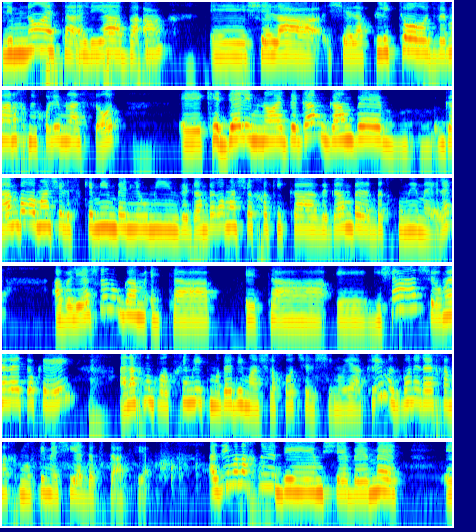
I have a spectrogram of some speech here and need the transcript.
למנוע את העלייה הבאה אה, של, ה, של הפליטות ומה אנחנו יכולים לעשות כדי למנוע את זה גם, גם, ב, גם ברמה של הסכמים בינלאומיים וגם ברמה של חקיקה וגם בתחומים האלה, אבל יש לנו גם את, ה, את הגישה שאומרת, אוקיי, אנחנו כבר צריכים להתמודד עם ההשלכות של שינויי האקלים, אז בואו נראה איך אנחנו עושים איזושהי אדפטציה. אז אם אנחנו יודעים שבאמת אה,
